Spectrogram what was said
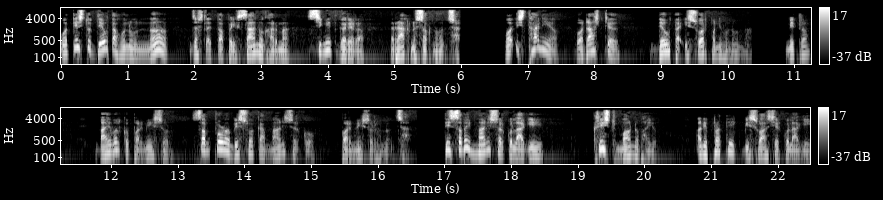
वा त्यस्तो देवता हुनुहुन्न जसलाई तपाईँ सानो घरमा सीमित गरेर राख्न सक्नुहुन्छ। वा स्थानीय वा राष्ट्रिय देवता ईश्वर पनि हुनुहुन्न। मित्र बाइबलको परमेश्वर सम्पूर्ण विश्वका मानिसहरूको परमेश्वर हुनुहुन्छ। ती सबै मानिसहरूको लागि ख्रिस्ट मर्नुभयो अनि प्रत्येक विश्वासीहरूको लागि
